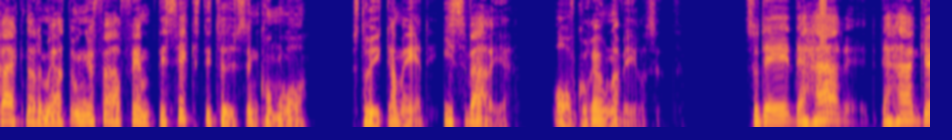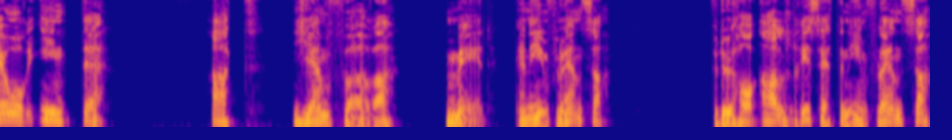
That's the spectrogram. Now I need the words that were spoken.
räknade med att ungefär 50-60 000 kommer att stryka med i Sverige av coronaviruset. Så det, det, här, det här går inte att jämföra med en influensa. För du har aldrig sett en influensa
